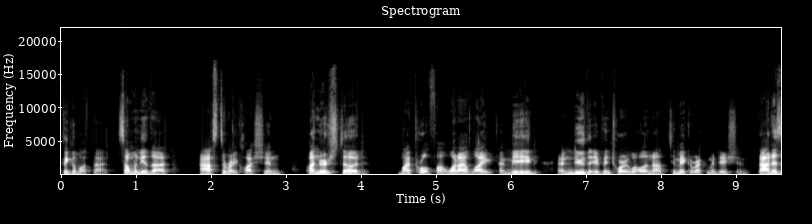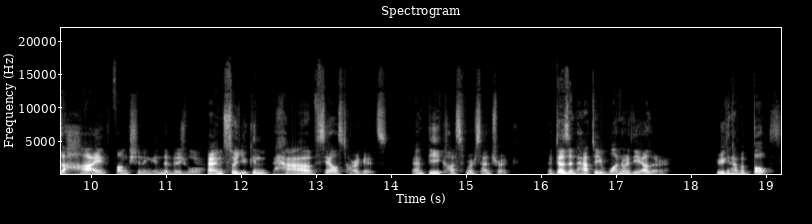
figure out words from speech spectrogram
Think about that. Somebody that asked the right question, understood my profile, what I liked, and made and knew the inventory well enough to make a recommendation. That is a high functioning individual. And so you can have sales targets and be customer centric. It doesn't have to be one or the other. You can have it both.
